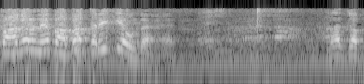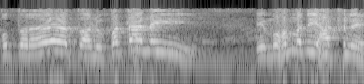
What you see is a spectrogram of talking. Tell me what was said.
پاگل نے بابا کری کیا ہوتا ہے؟ پتر تمہیں پتا نہیں یہ محمدی ہاتھ نے۔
